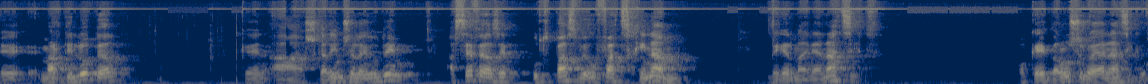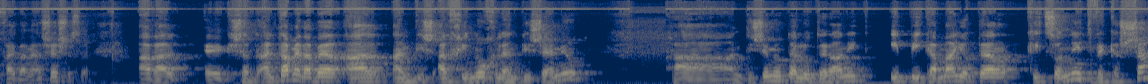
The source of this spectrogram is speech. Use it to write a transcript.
אה, מרטין לותר, כן, השקרים של היהודים, הספר הזה הודפס והופץ חינם בגרמניה הנאצית. אוקיי? ברור שהוא לא היה נאצי כי הוא חי במאה ה-16, אבל אה, כשאתה מדבר על, אנטיש, על חינוך לאנטישמיות, האנטישמיות הלותרנית היא פי כמה יותר קיצונית וקשה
